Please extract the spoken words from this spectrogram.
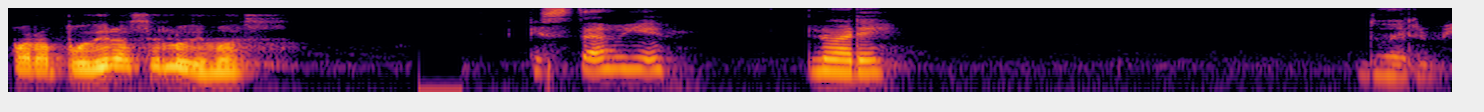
para poder hacer lo demás. Está bien, lo haré. Duerme.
